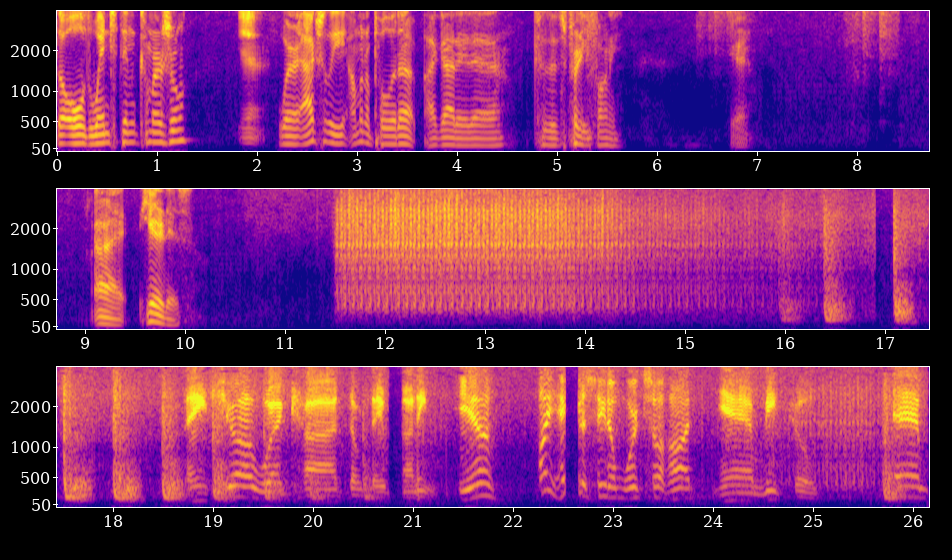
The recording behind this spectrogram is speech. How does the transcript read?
the old Winston commercial. Yeah. where actually I'm gonna pull it up. I got it uh because it's pretty funny. Yeah. All right, here it is. They sure work hard, don't they, Bunny? Yeah? I hate to see them work so hard. Yeah, me too. Um,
